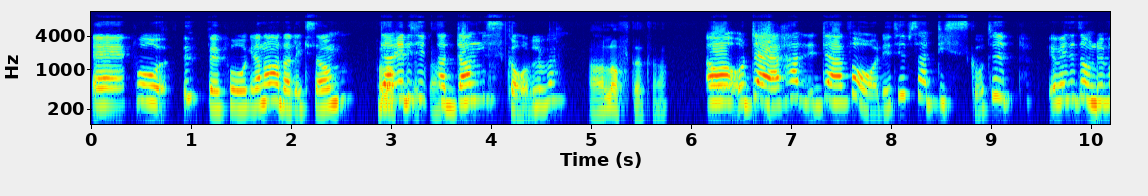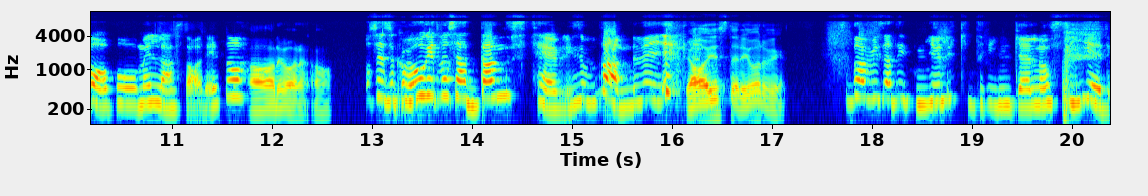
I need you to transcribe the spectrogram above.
eh, på, uppe på Granada liksom. Där är det typ dansgolv. Ja, loftet. Ja. Ja, och där, hade, där var det typ såhär disco typ. Jag vet inte om du var på mellanstadiet då. ja, det var det. Ja. Och sen så kommer jag ihåg att det var såhär danstävling så vann vi. ja, just det, det gjorde vi. Så vann vi såhär typ mjölkdrink eller någon CD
